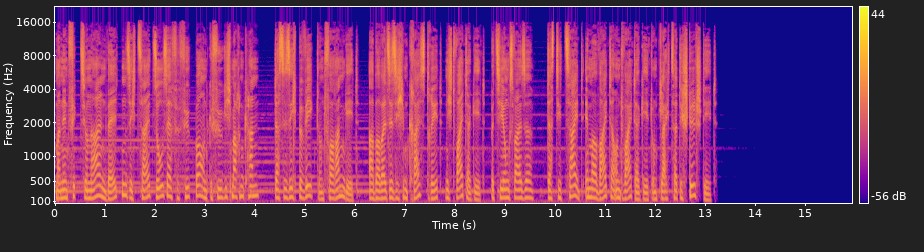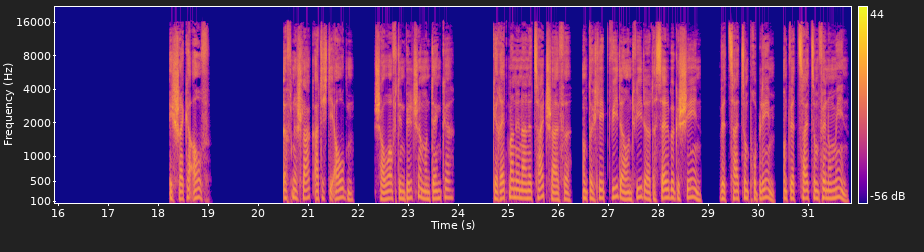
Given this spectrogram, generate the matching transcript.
Man in fiktionalen Welten sich Zeit so sehr verfügbar und gefügig machen kann, dass sie sich bewegt und vorangeht, aber weil sie sich im Kreis dreht, nicht weitergeht, beziehungsweise dass die Zeit immer weiter und weiter geht und gleichzeitig stillsteht. Ich schrecke auf, öffne schlagartig die Augen, schaue auf den Bildschirm und denke, gerät man in eine Zeitschleife und durchlebt wieder und wieder dasselbe Geschehen, wird Zeit zum Problem und wird Zeit zum Phänomen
